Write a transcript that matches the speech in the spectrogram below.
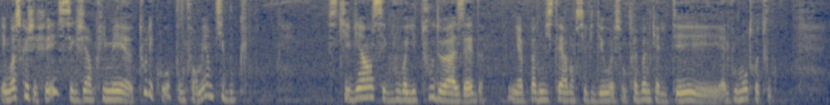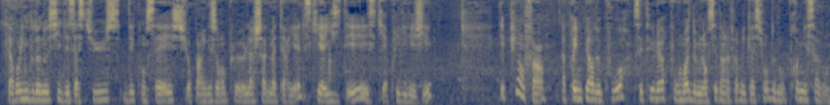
Et moi, ce que j'ai fait, c'est que j'ai imprimé euh, tous les cours pour me former un petit book. Ce qui est bien, c'est que vous voyez tout de A à Z. Il n'y a pas de mystère dans ces vidéos, elles sont de très bonne qualité et elles vous montrent tout. Caroline vous donne aussi des astuces, des conseils sur par exemple l'achat de matériel, ce qui a hésité et ce qui a privilégié. Et puis enfin, après une paire de cours, c'était l'heure pour moi de me lancer dans la fabrication de mon premier savon.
